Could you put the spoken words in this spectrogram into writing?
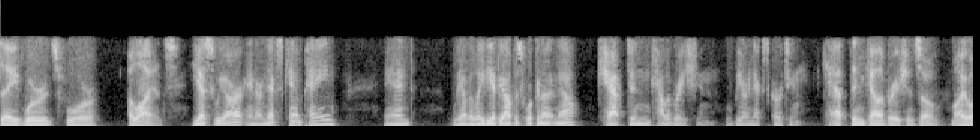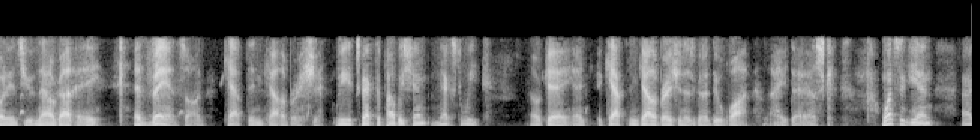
say words for Alliance. Yes, we are. And our next campaign, and we have a lady at the office working on it now, Captain Calibration will be our next cartoon. Captain Calibration. So, my audience, you've now got a advance on Captain Calibration. We expect to publish him next week. Okay, and Captain Calibration is going to do what? I hate to ask. Once again, uh,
